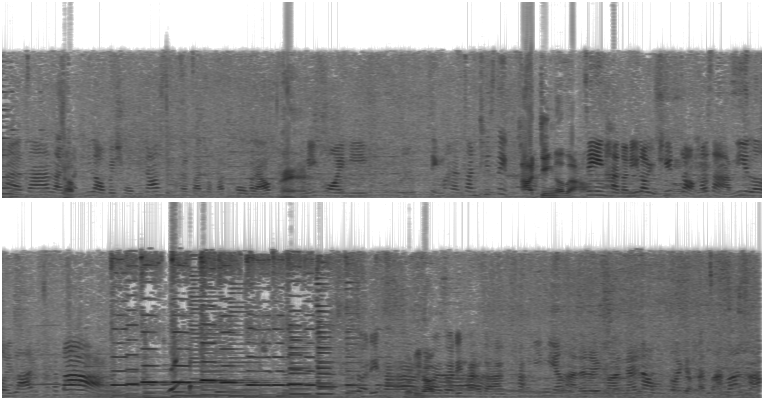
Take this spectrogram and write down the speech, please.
ค่ะอาจารย์หลังครัจากบที่เราไปชมเก้าสิ่งมหัศจรรย์จากวัดโพมาแล้วแหม่ วันนี้คอยมีสิ่งมหัศจรรย์ที่สิบอ่าจริงหรือเปล่า จริงค่ะ ตอนนี้เราอยู่ที่ตรอกข้าวสามนี่เลยร้านคาคาต้าสวัส ดีค่ะ สวัสดีครับ สวัสดีค่ะอาจารย์ค่ะวันนี้มีอาหารอะไรมาแนะนำคอยกับอาจารย์บ้างคะค่ะ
